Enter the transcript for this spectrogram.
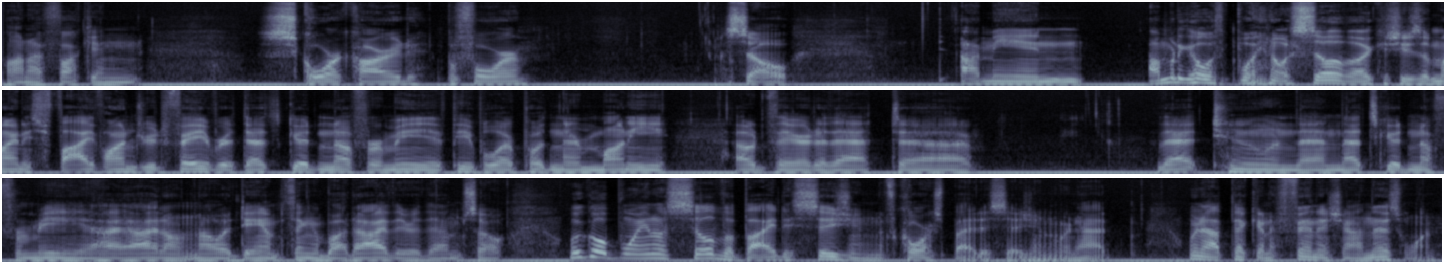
on a fucking scorecard before. So, I mean, I'm gonna go with Bueno Silva because she's a minus 500 favorite. That's good enough for me. If people are putting their money out there to that uh, that tune, then that's good enough for me. I, I don't know a damn thing about either of them. So we'll go Bueno Silva by decision. Of course, by decision. We're not we're not picking a finish on this one.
